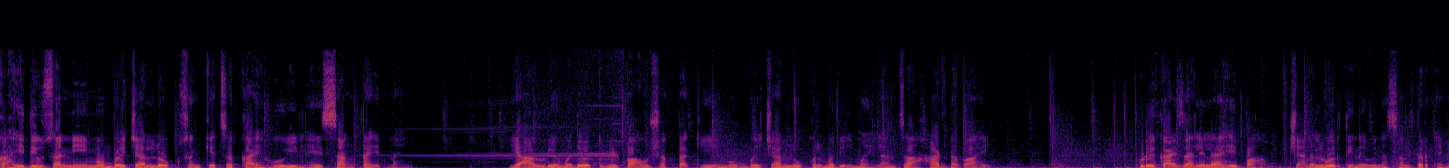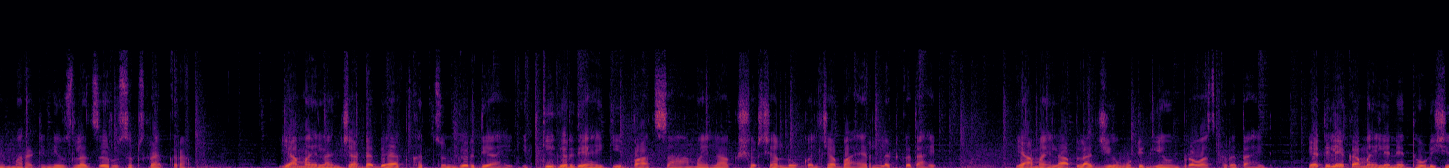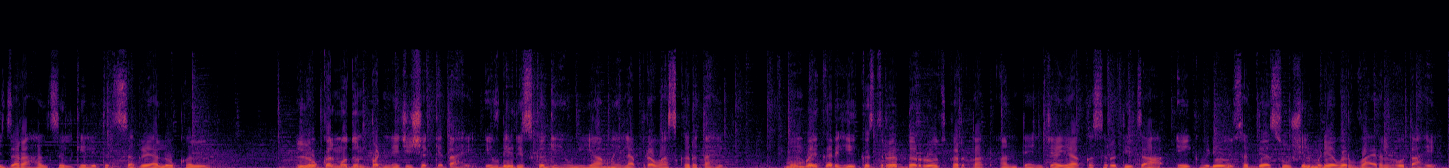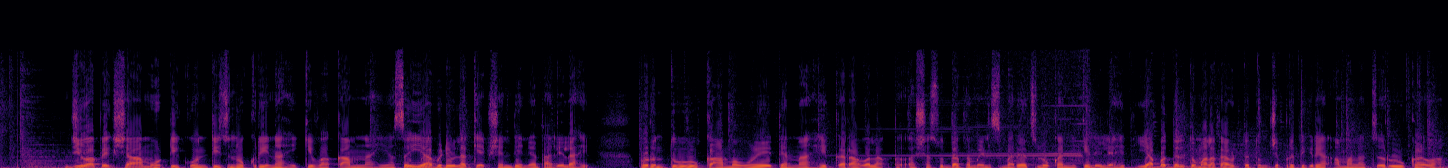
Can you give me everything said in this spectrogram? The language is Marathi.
काही दिवसांनी मुंबईच्या लोकसंख्येचं काय होईल हे सांगता येत नाही. या व्हिडिओमध्ये तुम्ही पाहू शकता की मुंबईच्या लोकलमधील महिलांचा हा डबा आहे. पुढे काय झालेलं आहे पहा. चॅनलवरती नवीन असाल तर एम एम मराठी न्यूजला जरूर सबस्क्राईब करा. या महिलांच्या डब्यात खचून गर्दी आहे. इतकी गर्दी आहे की पाच सहा महिला अक्षरशः लोकलच्या बाहेर लटकत आहेत. या महिला आपला जीव मुठीत घेऊन प्रवास करत आहेत. यातील एका महिलेने थोडीशी जरा हालचाल केली तर सगळ्या लोकल लोकलमधून पडण्याची शक्यता आहे. एवढी रिस्क घेऊन या महिला प्रवास करत आहेत. मुंबईकर ही कसरत दररोज करतात आणि त्यांच्या या कसरतीचा एक व्हिडिओ सध्या सोशल मीडियावर व्हायरल होत आहे. जीवापेक्षा मोठी कोणतीच नोकरी नाही किंवा काम नाही असंही या व्हिडिओला कॅप्शन देण्यात आलेलं आहे. परंतु कामामुळे त्यांना हे करावं लागतं अशासुद्धा कमेंट्स बऱ्याच लोकांनी केलेल्या आहेत. याबद्दल तुम्हाला काय वाटतं? तुमची प्रतिक्रिया आम्हाला जरूर कळवा.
